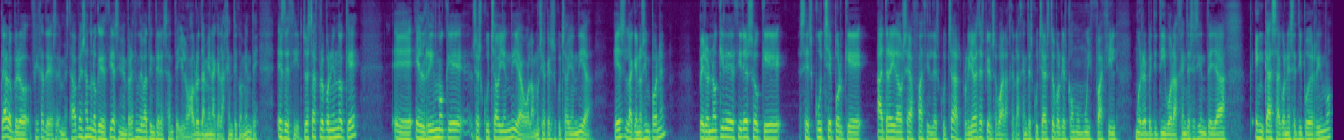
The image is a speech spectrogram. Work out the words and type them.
Claro, pero fíjate, me estaba pensando en lo que decías y me parece un debate interesante y lo abro también a que la gente comente. Es decir, tú estás proponiendo que eh, el ritmo que se escucha hoy en día o la música que se escucha hoy en día es la que nos imponen, pero no quiere decir eso que se escuche porque atraiga o sea fácil de escuchar. Porque yo a veces pienso, bueno, la gente escucha esto porque es como muy fácil, muy repetitivo, la gente se siente ya en casa con ese tipo de ritmo.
